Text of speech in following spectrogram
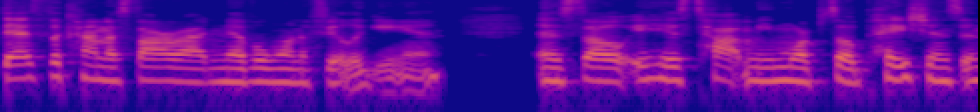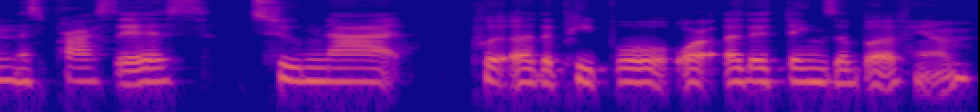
that's the kind of sorrow I never want to feel again. And so it has taught me more so patience in this process to not put other people or other things above him.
